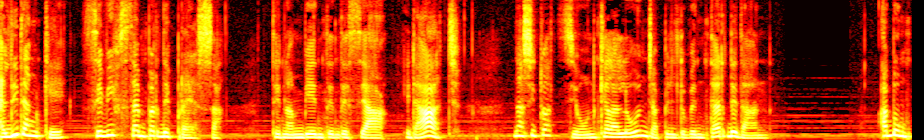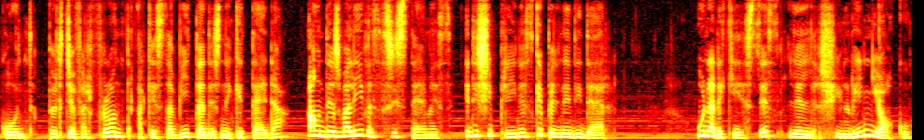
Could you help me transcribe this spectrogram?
Al di anche se vive sempre depressa, ten ambiente in DSA ed ac, una situazione che la longia per il doventer de dan. A buon conto, per far fronte a questa vita desnecheteda, ha un desvalives sistemes e discipline che pel ne dider. Una de queste l'el Shinrin Yoku,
